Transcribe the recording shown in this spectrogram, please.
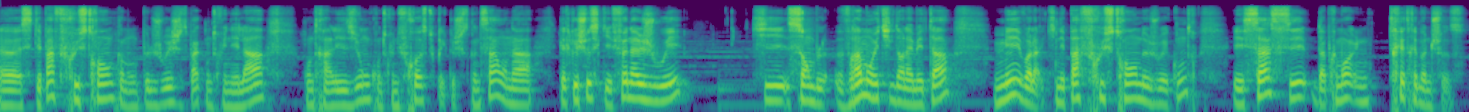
euh, c'était pas frustrant comme on peut le jouer, je sais pas, contre une Ella, contre un Lésion, contre une Frost ou quelque chose comme ça. On a quelque chose qui est fun à jouer, qui semble vraiment utile dans la méta, mais voilà, qui n'est pas frustrant de jouer contre. Et ça, c'est d'après moi une très très bonne chose.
